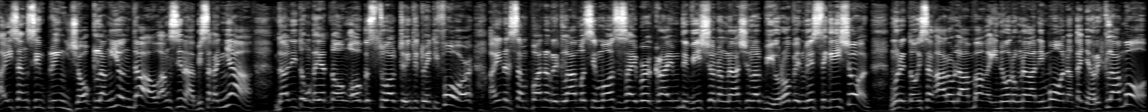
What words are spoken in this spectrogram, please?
ay isang simpleng joke lang yun daw ang sinabi sa kanya. Dahil kung kaya't noong August 12, 2024 ay nagsampa ng reklamo si Mon sa Cybercrime Division ng National Bureau of Investigation. Ngunit noong isang araw lamang ay inurong na nga ni Mon ang kanyang reklamo.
